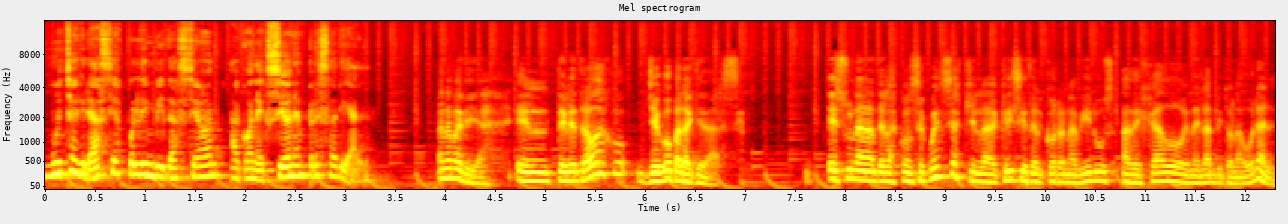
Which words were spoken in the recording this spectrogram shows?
Muchas gracias por la invitación a Conexión Empresarial. Ana María, el teletrabajo llegó para quedarse. Es una de las consecuencias que la crisis del coronavirus ha dejado en el ámbito laboral.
